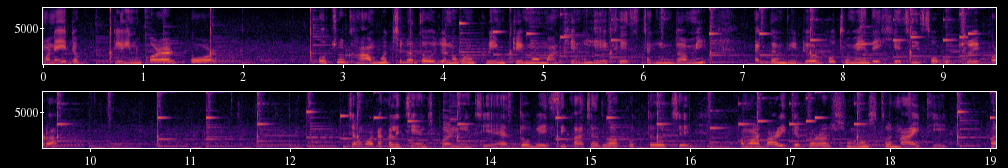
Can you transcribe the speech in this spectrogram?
মানে এটা ক্লিন করার পর প্রচুর ঘাম হচ্ছিল তো, ওই জন্য কোনো ক্রিম ট্রিমও মাখিনি। এই ফেসটা কিন্তু আমি একদম ভিডিওর প্রথমেই দেখিয়েছি, সবুজ চুরি পরা। জামাটা খালি চেঞ্জ করে নিয়েছি। এত বেশি কাঁচা ধোয়া করতে হচ্ছে। আমার বাড়িতে পরার সমস্ত নাইটি বা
